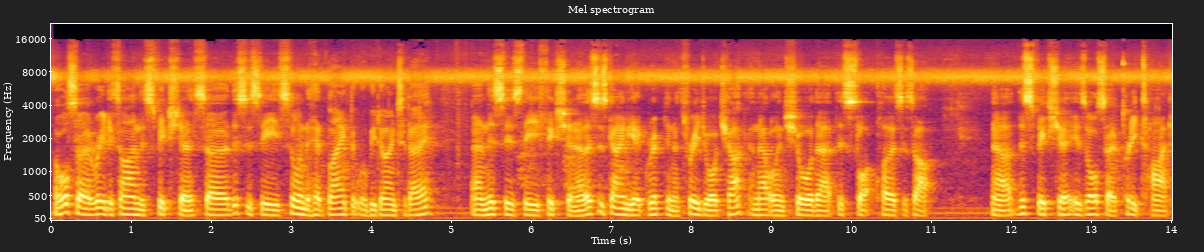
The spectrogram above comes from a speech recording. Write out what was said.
I've also redesigned this fixture so this is the cylinder head blank that we'll be doing today and this is the fixture. Now this is going to get gripped in a three jaw chuck and that will ensure that this slot closes up. Now this fixture is also pretty tight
